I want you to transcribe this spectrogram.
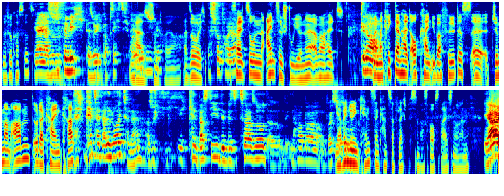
Wie viel kostet es? Ja, ja, also so für mich persönlich, ich glaube 60 Euro. Ja, das ist schon ungefähr. teuer. Also ich, Das ist schon teuer. ist halt so ein Einzelstudio, ne? Aber halt, genau. man, man kriegt dann halt auch kein überfülltes äh, Gym am Abend oder kein ja, krass. ich kenn's halt alle Leute, ne? Also ich, ich, ich kenne Basti, den Besitzer so, also den Inhaber und weißt Ja, du wenn so. du ihn kennst, dann kannst du vielleicht ein bisschen was rausreißen, oder nicht? Ja,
